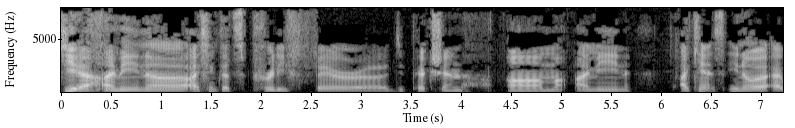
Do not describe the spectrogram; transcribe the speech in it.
Yeah, I mean, uh, I think that's pretty fair uh, depiction. Um, I mean, I can't, you know, I,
